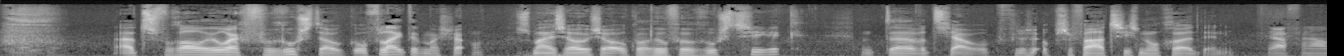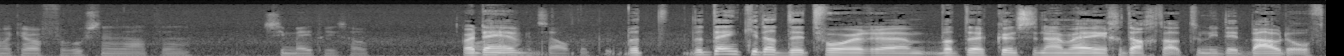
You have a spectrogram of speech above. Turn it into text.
Uh, het is vooral heel erg verroest ook, of lijkt het maar zo. Volgens mij sowieso ook wel heel veel roest zie ik. Want, uh, wat is jouw observaties nog, Danny? Ja, voornamelijk heel erg verroest inderdaad. symmetrisch ook. Waar denk, hetzelfde. Wat, wat denk je dat dit voor, wat de kunstenaar mee in gedachten had toen hij dit bouwde? Of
